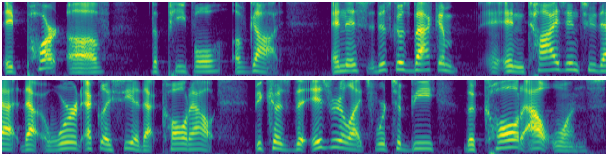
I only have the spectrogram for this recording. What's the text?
a part of the people of God. And this, this goes back and, and ties into that, that word ecclesia, that called out, because the Israelites were to be the called out ones.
